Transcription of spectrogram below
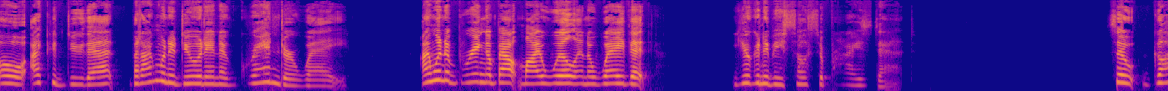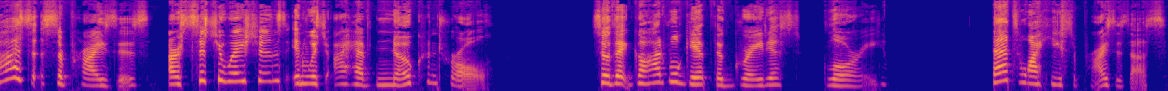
Oh, I could do that, but I'm going to do it in a grander way. I'm going to bring about my will in a way that you're going to be so surprised at. So, God's surprises are situations in which I have no control so that God will get the greatest glory. That's why He surprises us,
